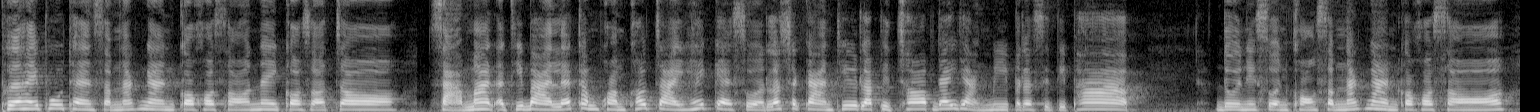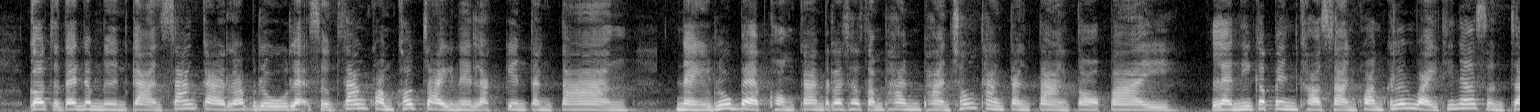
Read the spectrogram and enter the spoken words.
เพื่อให้ผู้แทนสำนักงานกคสในกสจ สามารถอธิบายและทำความเข้าใจให้แก่ส่วนราชการที่รับผิดชอบได้อย่างมีประสิทธิภาพ โดยในส่วนของสำนักงานกคสก็จะได้ดำเนินการสร้างการรับรู้และเสริมสร้างความเข้าใจในหลักเกณฑ์ต่างๆ ในรูปแบบของการประชาสัมพันธ์ผ่านช่องทางต่างๆ ต่อไป และนี่ก็เป็นข่าวสารความเคลื่อนไหวที่น่าสนใจ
